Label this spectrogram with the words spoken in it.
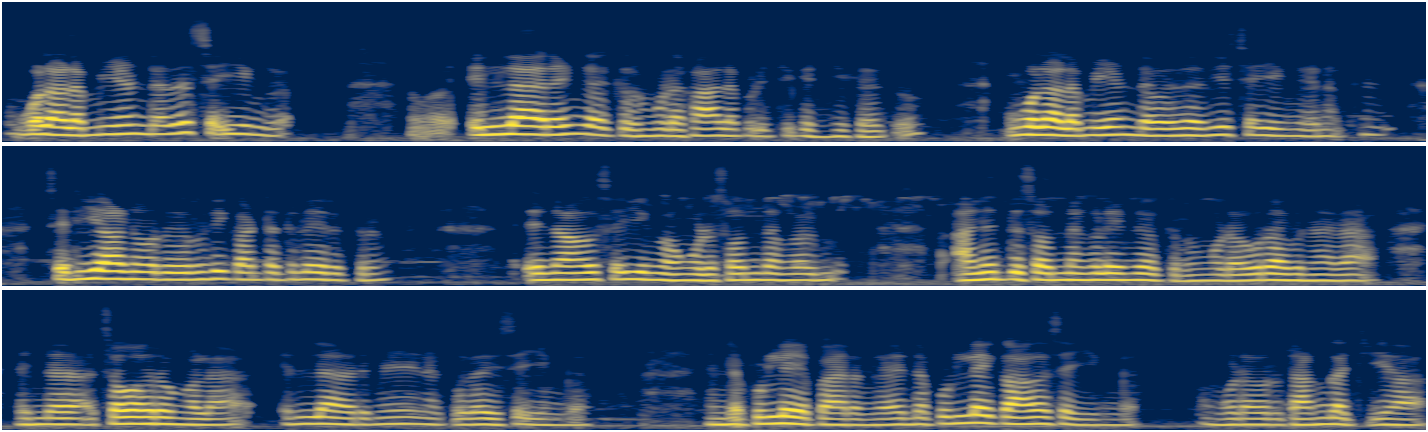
உங்களால் முயன்றதை செய்யுங்க. எல்லாரையும் கேட்குறேன். உங்களோட காலை பிடிச்சி கெஞ்சி கேட்குறேன். உங்களால் முயன்ற உதவியை செய்யுங்க எனக்கு. சரியான ஒரு இறுதி கட்டத்தில் இருக்கிறேன். என்ன செய்யுங்க. உங்களோட சொந்தங்கள் அனைத்து சொந்தங்களையும் கேட்குறேன். உங்களோட உறவினராக எந்த சோதரங்களா எல்லாருமே எனக்கு உதவி செய்யுங்க. என் பிள்ளைய பாருங்கள் என் பிள்ளைக்காக செய்யுங்க. உங்களோட ஒரு தங்கச்சியாக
